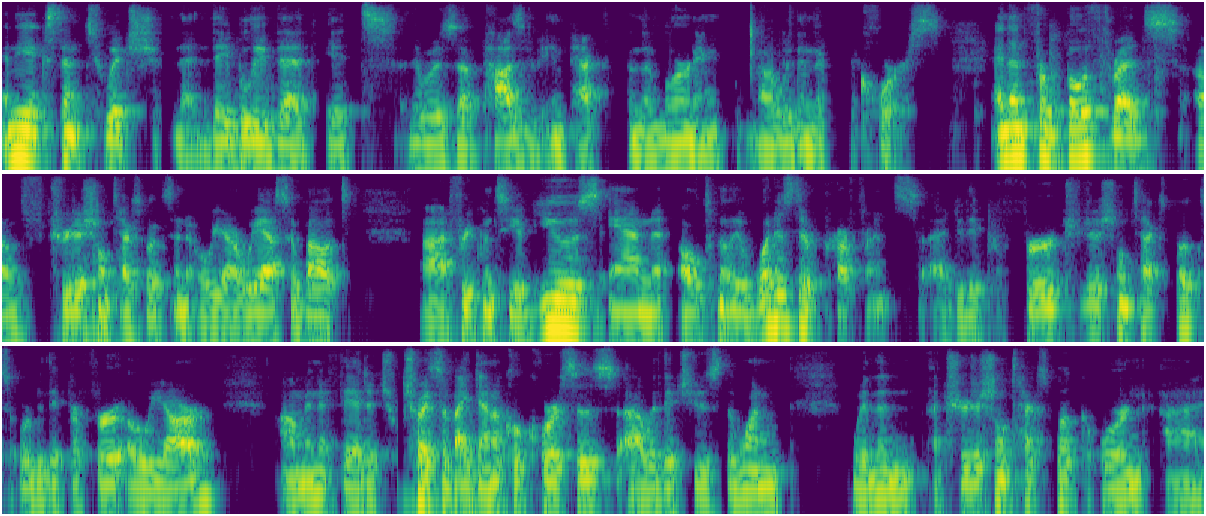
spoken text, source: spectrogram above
and the extent to which they believe that it there was a positive impact on the learning uh, within the course. And then for both threads of traditional textbooks and OER, we ask about uh, frequency of use and ultimately what is their preference? Uh, do they prefer traditional textbooks or do they prefer OER? Um, and if they had a choice of identical courses, uh, would they choose the one within a traditional textbook or an uh,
